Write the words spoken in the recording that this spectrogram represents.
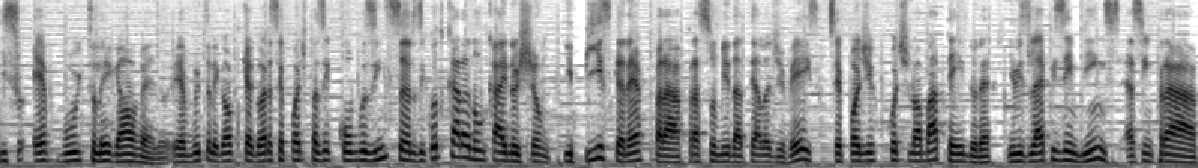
Isso é muito legal, velho. É muito legal porque agora você pode fazer combos insanos. Enquanto o cara não cai no chão e pisca, né, pra, pra sumir da tela de vez, você pode continuar batendo, né? E o Slaps and Beans, assim, pra,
